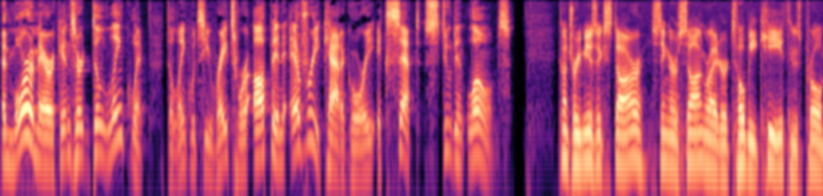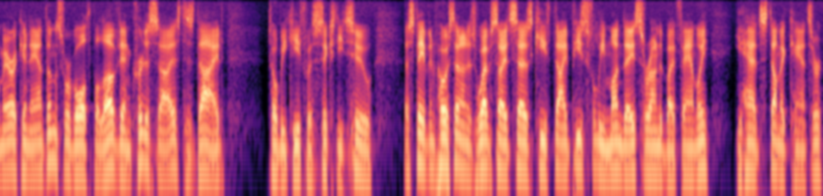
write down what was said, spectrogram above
and more Americans are delinquent. Delinquency rates were up in every category except student loans. Country music star, singer songwriter Toby Keith, whose pro American anthems were both beloved and criticized, has died. Toby Keith was 62. A statement posted on his website says Keith died peacefully Monday, surrounded by family. He had stomach cancer.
